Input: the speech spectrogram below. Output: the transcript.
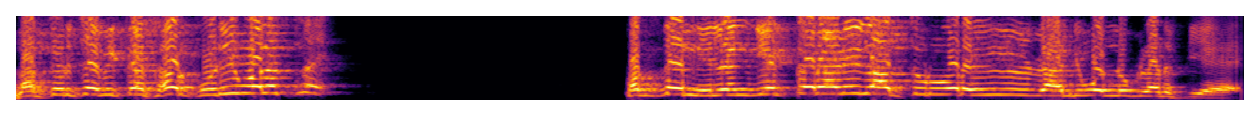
लातूरच्या विकासावर कोणी बोलत नाही. फक्त निलंगेकर आणि लातूरवर निवडणूक लढती आहे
